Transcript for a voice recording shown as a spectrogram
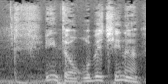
Então, o Betina,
